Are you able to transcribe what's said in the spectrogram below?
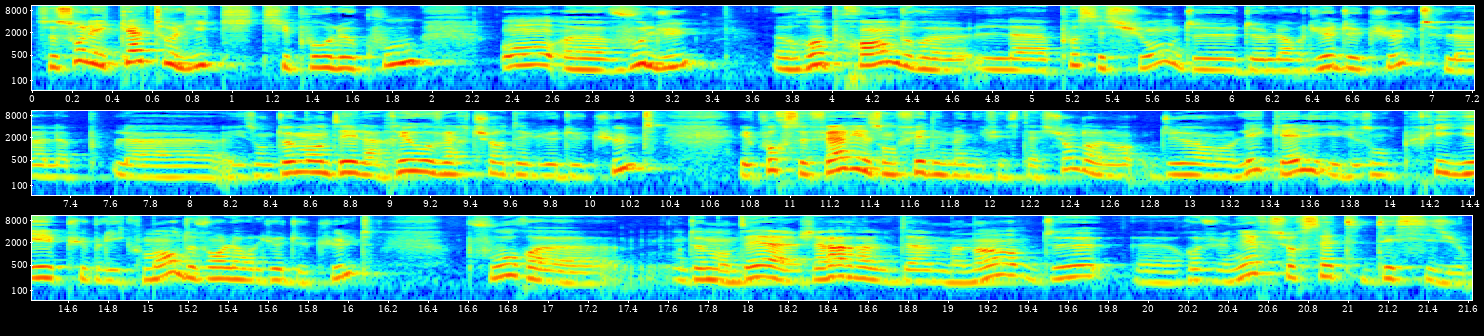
ce sont les catholiques qui, pour le coup, ont euh, voulu reprendre la possession de, leur lieu de culte. ils ont demandé la réouverture des lieux de culte et pour ce faire, ils ont fait des manifestations dans, lesquelles ils ont prié publiquement devant leur lieu de culte pour euh, demander à Gérard Darmanin de euh, revenir sur cette décision.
